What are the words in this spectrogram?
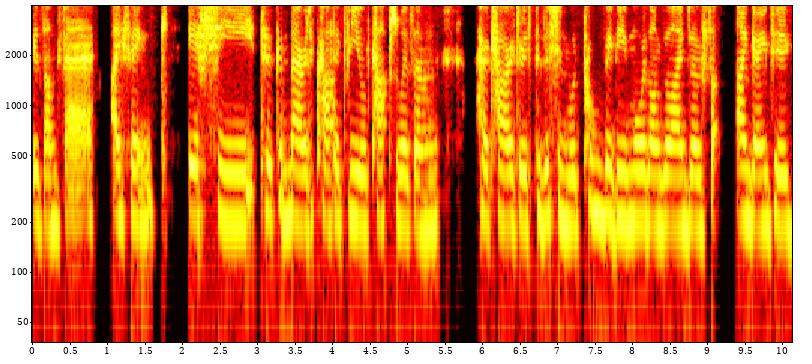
is unfair. I think if she took a meritocratic view of capitalism, her character's position would probably be more along the lines of I'm going to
